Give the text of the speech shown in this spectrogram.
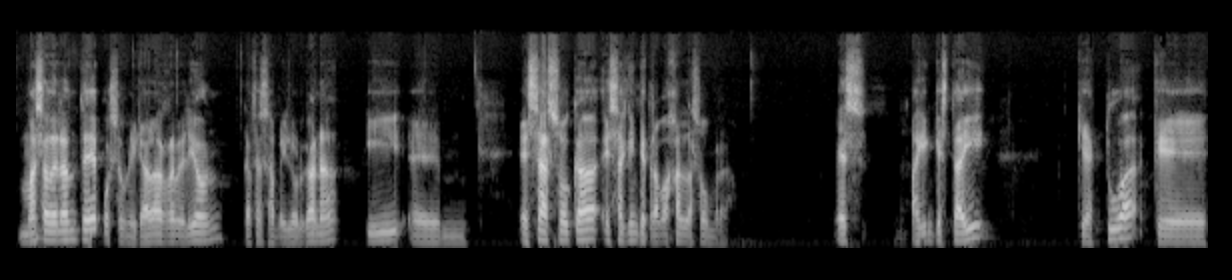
Más adelante, pues se unirá a la rebelión, gracias a Bail Organa, y em, esa soca es alguien que trabaja en la sombra. Es alguien que está ahí, que actúa, que,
